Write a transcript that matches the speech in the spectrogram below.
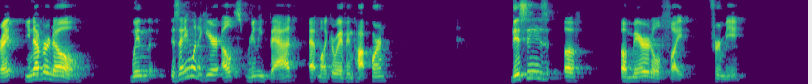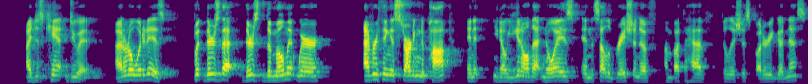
right? You never know when, is anyone here else really bad at microwaving popcorn? This is a, a marital fight for me. I just can't do it. I don't know what it is, but there's that there's the moment where everything is starting to pop and it you know you get all that noise and the celebration of I'm about to have delicious buttery goodness.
